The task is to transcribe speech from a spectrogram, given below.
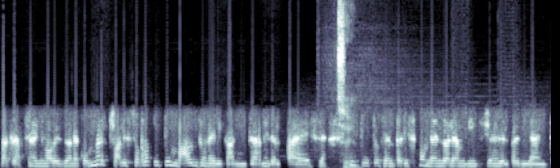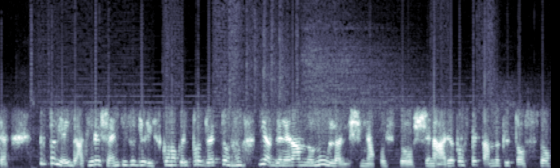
la creazione di nuove zone commerciali e soprattutto un balzo nei ricavi interni del paese. Sì. Il tutto sempre rispondendo alle ambizioni del presidente. Tuttavia i dati recenti suggeriscono che il progetto non stia generando nulla vicino a questo scenario, prospettando rischiando piuttosto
